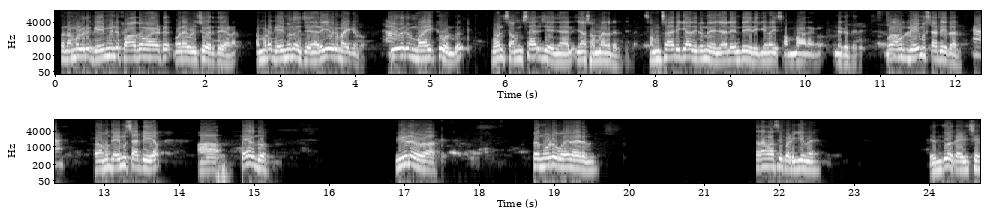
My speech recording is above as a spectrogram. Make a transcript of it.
അപ്പൊ നമ്മളൊരു ഗെയിമിന്റെ ഭാഗമായിട്ട് മോനെ വിളിച്ചു വരുത്തുകയാണ്. നമ്മുടെ ഗെയിം എന്ന് വെച്ച് കഴിഞ്ഞാൽ ഈ ഒരു മൈക്ക് ഉണ്ടോ? ഈ ഒരു മൈക്ക് കൊണ്ട് മോൻ സംസാരിച്ചു കഴിഞ്ഞാൽ ഞാൻ സമ്മാനം തരത്തില്ല. സംസാരിക്കാതിരുന്നു കഴിഞ്ഞാൽ എന്റെ ഇരിക്കുന്ന ഈ സമ്മാനങ്ങൾ എന്നൊക്കെ തരും. അപ്പൊ നമുക്ക് ഗെയിം സ്റ്റാർട്ട് ചെയ്താൽ അപ്പൊ നമുക്ക് ഗെയിം സ്റ്റാർട്ട് ചെയ്യാം. ആ പേരെന്തോ? വീട് എവിടാ? ഇപ്പൊ എങ്ങോട്ട് പോയതായിരുന്നു? എത്രാം ക്ലാസ്സിൽ പഠിക്കുന്നേ? എന്തുവാ കഴിച്ചേ?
